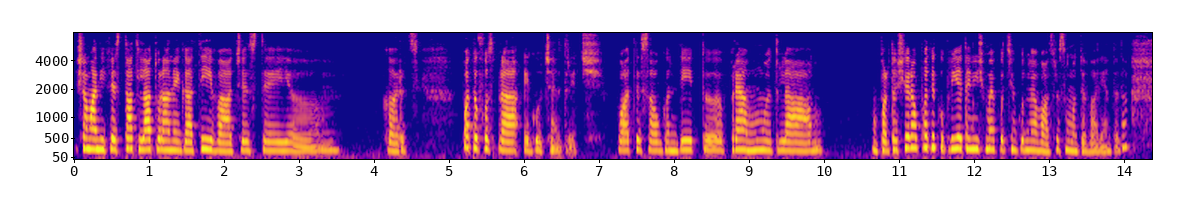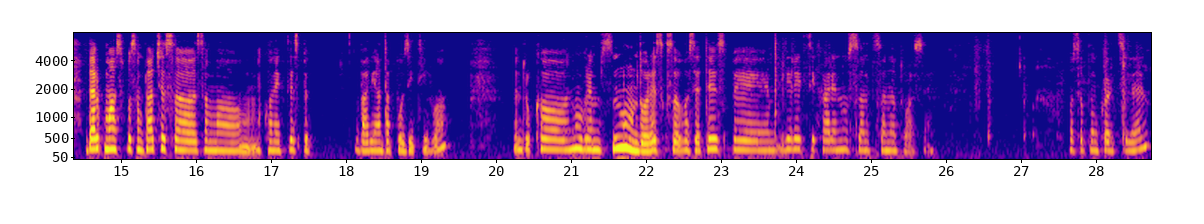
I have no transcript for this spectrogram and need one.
și a manifestat latura negativă a acestei uh, cărți. Poate au fost prea egocentrici, poate s-au gândit uh, prea mult la împărtășirea, poate cu prietenii și mai puțin cu dumneavoastră. Sunt multe variante, da? Dar, cum am spus, îmi place să, să mă conectez pe varianta pozitivă, pentru că nu vrem, nu îmi doresc să vă setez pe direcții care nu sunt sănătoase. O să pun cărțile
